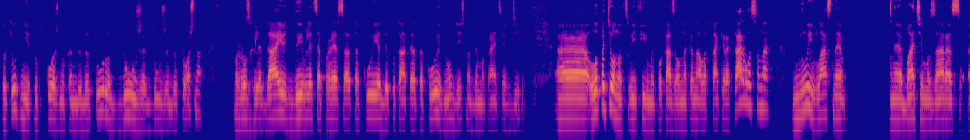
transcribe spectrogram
То тут ні, тут кожну кандидатуру дуже дуже дотошно розглядають, дивляться, преса атакує, депутати атакують. Ну, дійсно, демократія в дії. Е, Лопатьонок свої фільми показував на каналах Такера Карлосона. Ну і власне. Е, Бачимо зараз е,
